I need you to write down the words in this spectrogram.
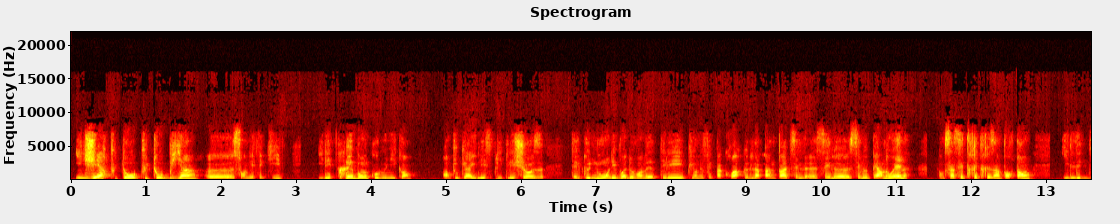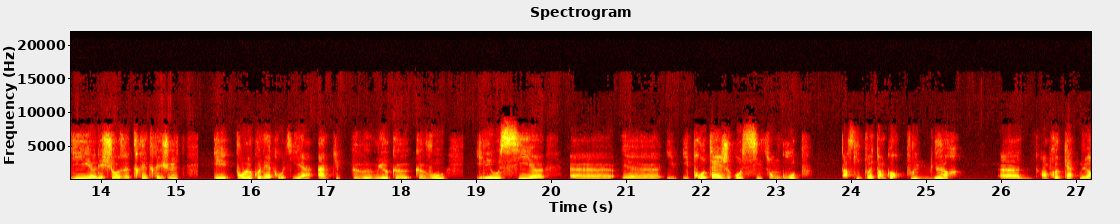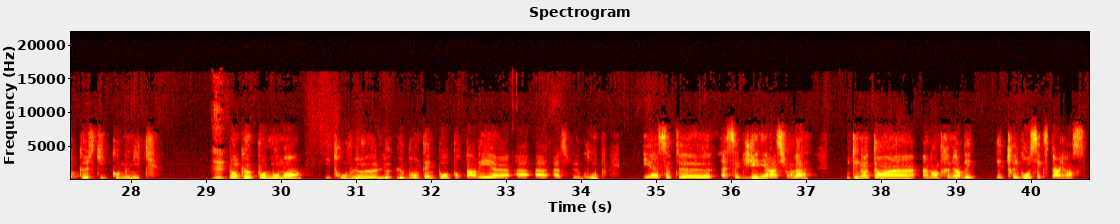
il, gère plutôt, plutôt bien euh, son effectif. Il est très bon communicant. En tout cas, il explique les choses telles que nous, on les voit devant la télé, et puis on ne fait pas croire que le lapin de Pâques, c'est le, le, Père Noël. Donc ça, c'est très, très important. Il dit les choses très, très justes. Et pour le connaître aussi un, petit peu mieux que, que, vous, il est aussi... Euh, euh il, il, protège aussi son groupe parce qu'il peut être encore plus dur euh, entre quatre murs que ce qu'il communique. Hmm. Donc euh, pour le moment, il trouve le, le, bon tempo pour parler à, à, à, ce groupe et à cette, euh, à cette génération-là, tout en étant un, un entraîneur des, des, très grosses expériences.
